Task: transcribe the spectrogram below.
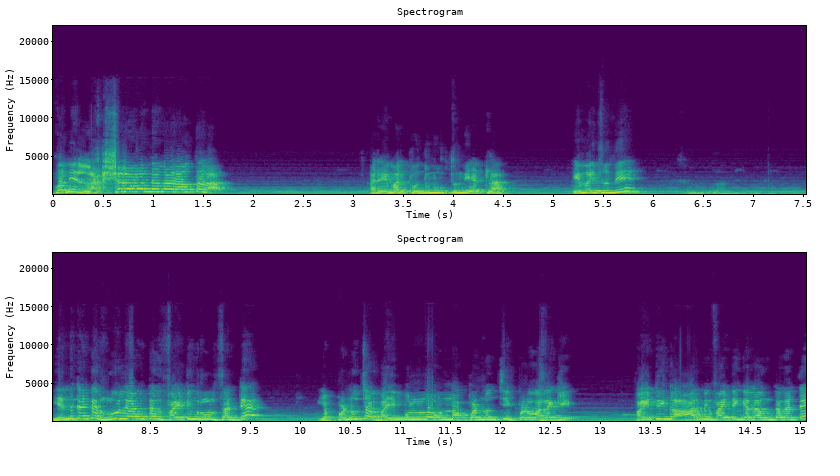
కొన్ని లక్షల మంది ఉన్నారు అవతల. అరే మరి పొద్దుముక్తుంది ఎట్లా? ఏమవుతుంది ఎందుకంటే రూల్ ఏముంటుంది? ఫైటింగ్ రూల్స్ అంటే ఎప్పటి నుంచో బైబుల్లో ఉన్నప్పటి నుంచి ఇప్పటి వరకు ఫైటింగ్ ఆర్మీ ఫైటింగ్ ఎలా ఉంటుందంటే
